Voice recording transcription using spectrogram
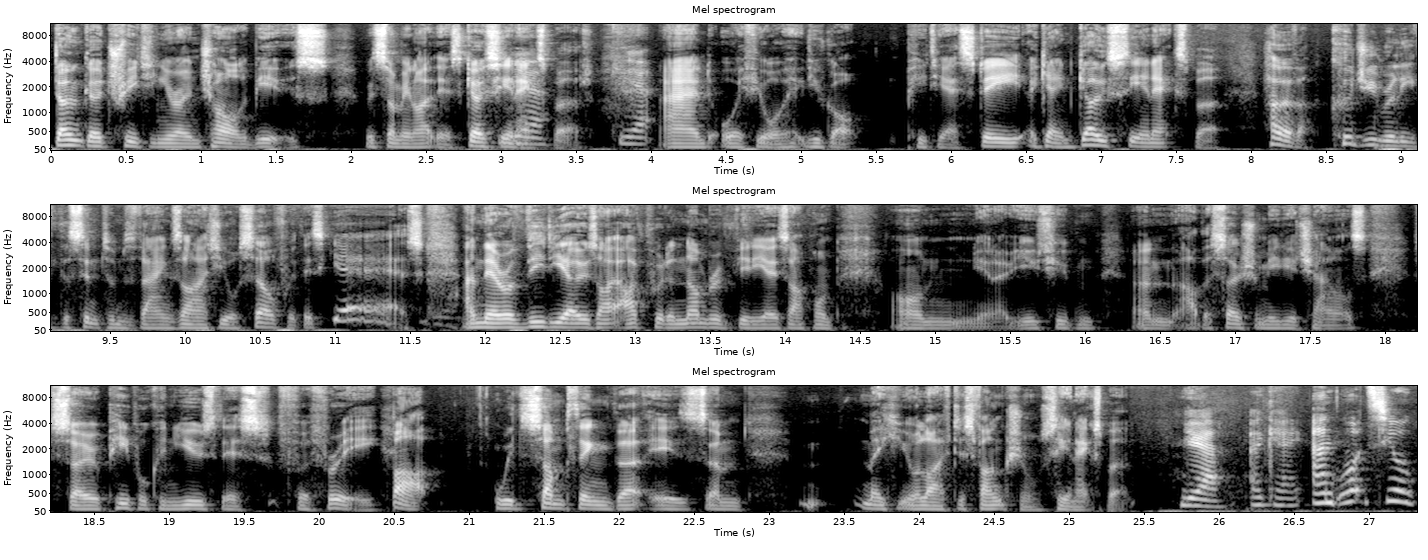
don't go treating your own child abuse with something like this. Go see an Yeah. expert. Yeah. And or if you're if you've got PTSD, again, go see an expert. However, could you relieve the symptoms of anxiety yourself with this? Yes. And there are videos. I, I've put a number of videos up on on you know YouTube and, and other social media channels, so people can use this for free. But with something that is um, making your life dysfunctional, see an expert. Yeah. Okay. And what's your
